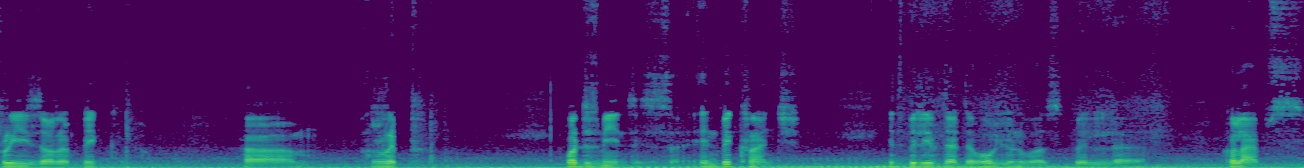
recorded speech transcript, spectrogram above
freeze or a big um, rip. What this means is, in Big Crunch, it's believed that the whole universe will uh, collapse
